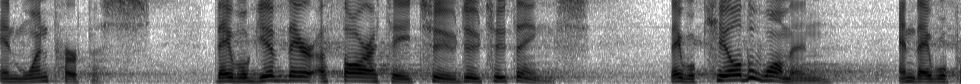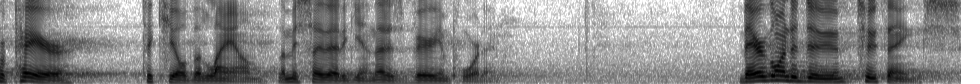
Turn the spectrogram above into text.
and one purpose. They will give their authority to do two things they will kill the woman and they will prepare to kill the lamb. Let me say that again, that is very important they're going to do two things.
